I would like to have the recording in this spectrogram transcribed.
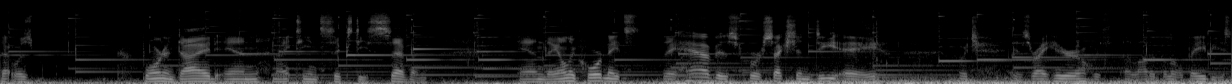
that was born and died in 1967. And the only coordinates they have is for section DA, which is right here with a lot of the little babies.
